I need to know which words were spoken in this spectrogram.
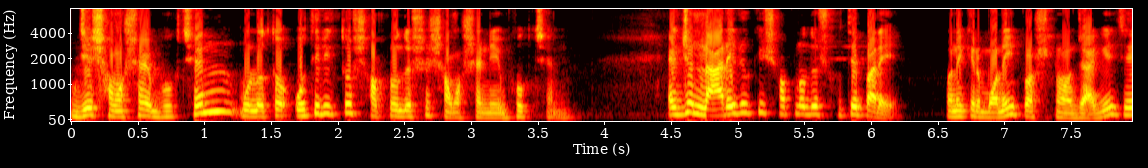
যে সমস্যায় ভুগছেন, মূলত অতিরিক্ত স্বপ্নদোষের সমস্যা নিয়ে ভুগছেন। একজন নারীরও কি স্বপ্নদোষ হতে পারে? অনেকের মনেই প্রশ্ন জাগে যে,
